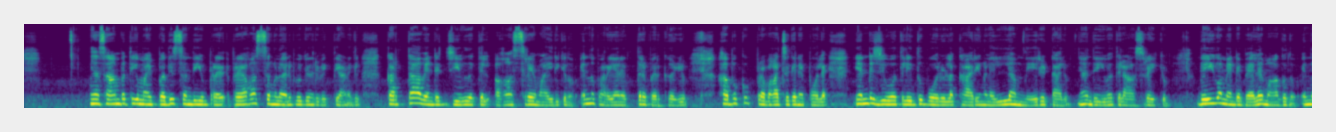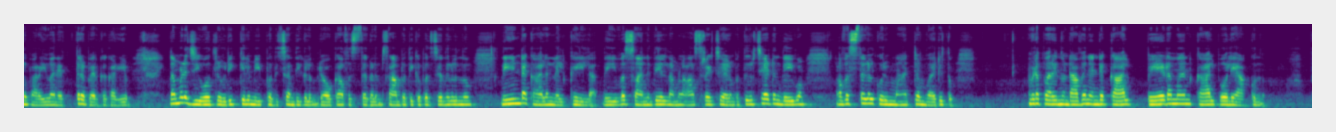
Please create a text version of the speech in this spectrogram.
ഞാൻ സാമ്പത്തികമായി പ്രതിസന്ധിയും പ്രയാസങ്ങളും അനുഭവിക്കുന്ന ഒരു വ്യക്തിയാണെങ്കിൽ കർത്താവ് എന്റെ ജീവിതത്തിൽ ആശ്രയമായിരിക്കുന്നു എന്ന് പറയാൻ എത്ര പേർക്ക് കഴിയും? ഹബക്കു പ്രവാചകനെ പോലെ എന്റെ ജീവിതത്തിൽ ഇതുപോലുള്ള കാര്യങ്ങളെല്ലാം നേരിട്ടാലും ഞാൻ ദൈവത്തിൽ ആശ്രയിക്കും. ദൈവം എന്റെ ബലമാകുന്നു എന്ന് പറയുവാൻ എത്ര പേർക്ക് കഴിയും? നമ്മുടെ ജീവിതത്തിൽ ഒരിക്കലും ഈ പ്രതിസന്ധികളും രോഗാവസ്ഥകളും സാമ്പത്തിക പ്രതിസന്ധികളൊന്നും നീണ്ട കാലം നിൽക്കയില്ല. ദൈവ സാന്നിധ്യയിൽ നമ്മൾ ആശ്രയിച്ച് കഴിയുമ്പോൾ തീർച്ചയായിട്ടും ദൈവം അവസ്ഥകൾക്കൊരു മാറ്റം വരുത്തും. ഇവിടെ പറയുന്നുണ്ട് അവൻ എന്റെ കാൽ പേടമാൻ കാൽ പോലെ ആക്കുന്നു.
